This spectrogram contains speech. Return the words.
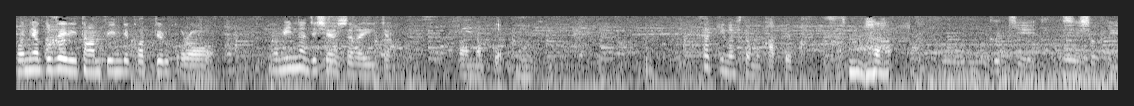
こんにゃくゼリー単品で買ってるからみんなでシェアしたらいいじゃん。と思って、さっきの人も買ってた。クッキー新商品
